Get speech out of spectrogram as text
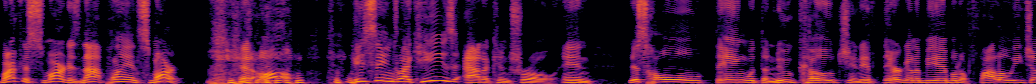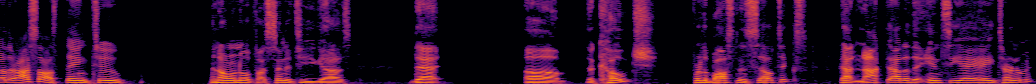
Marcus Smart is not playing smart at all. he seems like he's out of control. And this whole thing with the new coach and if they're going to be able to follow each other. I saw a thing too, and I don't know if I sent it to you guys, that um, the coach for the Boston Celtics got knocked out of the NCAA tournament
